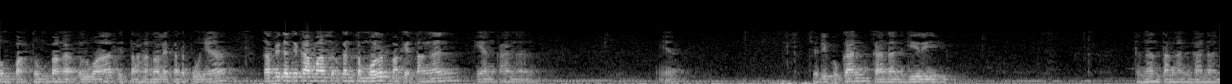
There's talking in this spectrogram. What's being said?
tumpah-tumpah nggak keluar ditahan oleh garpunya. Tapi ketika masukkan ke mulut pakai tangan yang kanan. Ya. Jadi bukan kanan kiri dengan tangan kanan.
